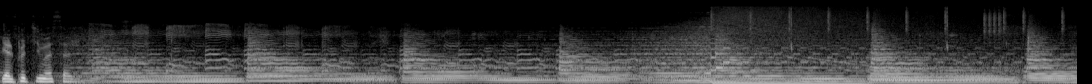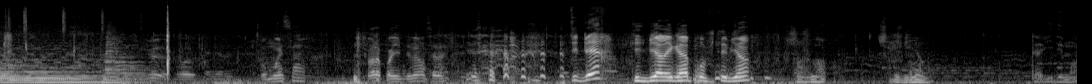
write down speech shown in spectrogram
Il y a le petit massage. Au moins ça. Tu vois la poignée de main, c'est là. Petite bière Petite bière les gars, profitez bien. Changement. Des binômes. David et moi.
